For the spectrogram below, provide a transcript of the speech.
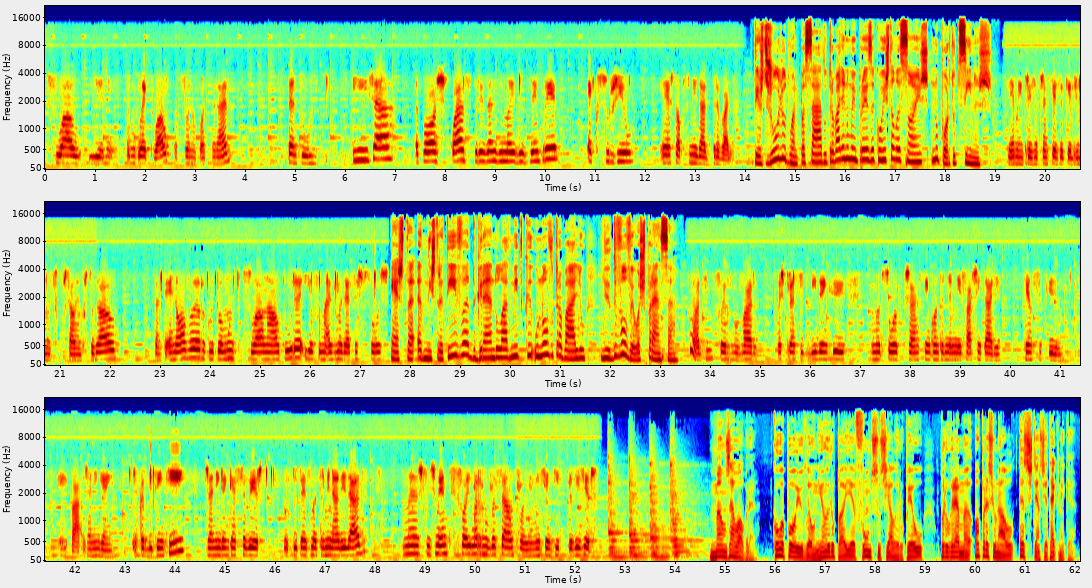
pessoal e a nível intelectual, a pessoa não pode parar. Portanto, e já após quase três anos e meio de desemprego, é que surgiu esta oportunidade de trabalho. Desde julho do ano passado, trabalha numa empresa com instalações no Porto de Sines. É uma empresa francesa que abriu uma sucursal em Portugal, portanto é nova, recrutou muito pessoal na altura e eu fui mais uma dessas pessoas. Esta administrativa de Grândola admite que o novo trabalho lhe devolveu a esperança. Foi ótimo, foi renovar uma esperança de vida em que uma pessoa que já se encontra na minha faixa etária pensa que epá, já ninguém acredita em ti, já ninguém quer saber porque tu tens uma determinada idade, mas felizmente foi uma renovação, foi um incentivo para viver. Mãos à obra. Com o apoio da União Europeia, Fundo Social Europeu, Programa Operacional Assistência Técnica.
